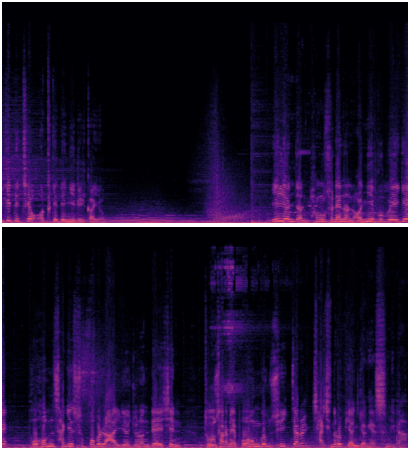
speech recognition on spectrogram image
이게 대체 어떻게 된 일일까요? 1년 전 황순애는 언니 부부에게 보험 사기 수법을 알려주는 대신 두 사람의 보험금 수익자를 자신으로 변경했습니다.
